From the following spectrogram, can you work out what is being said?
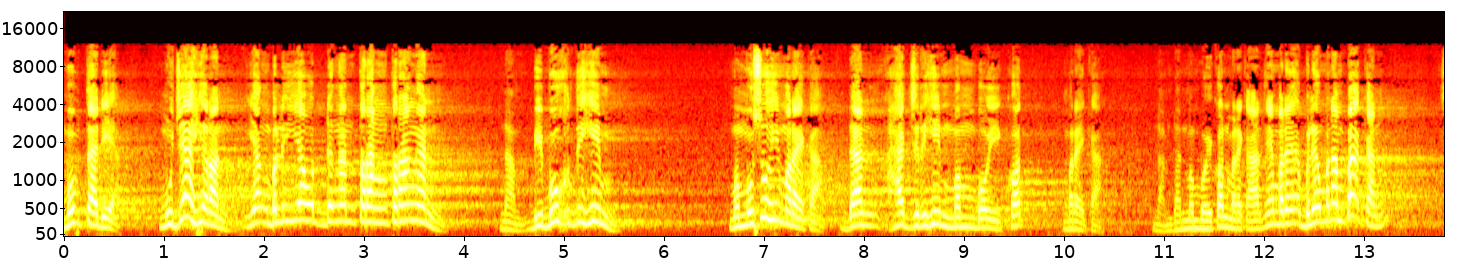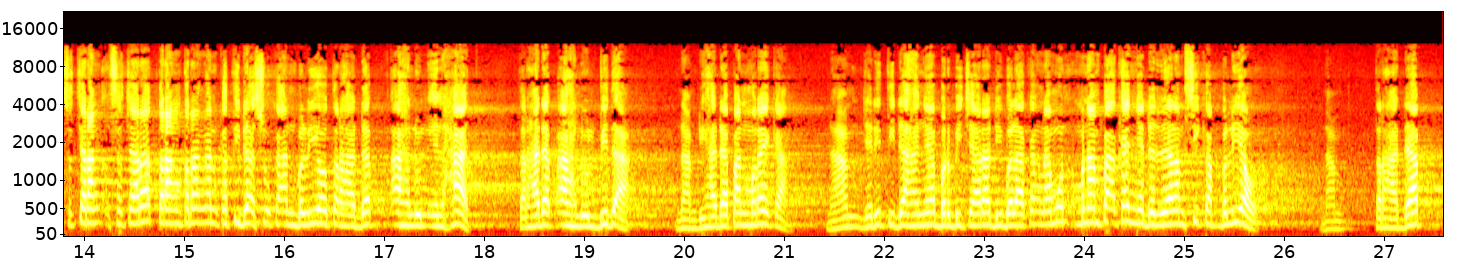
mubtadi' mujahiran yang beliau dengan terang-terangan nam bibughdihim memusuhi mereka dan hajrihim memboikot mereka. Nam dan memboikot mereka artinya beliau menampakkan secara secara terang-terangan ketidaksukaan beliau terhadap ahlul ilhad terhadap ahlul bid'ah. Nah, di hadapan mereka. Nah, jadi tidak hanya berbicara di belakang namun menampakkannya dari dalam sikap beliau. Nah, terhadap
